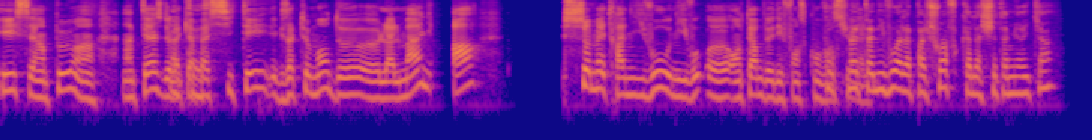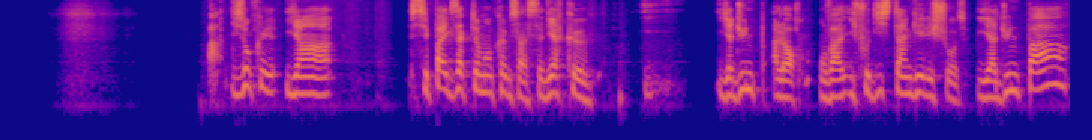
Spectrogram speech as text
Et c'est un peu un, test de la capacité exactement de l'Allemagne à se mettre à niveau, au niveau euh, en termes de défense conventionnelle. Pour se mettre à niveau, elle n'a pas le choix, il faut qu'elle achète américain? Ah, Disons qu'il y a C'est pas exactement comme ça. C'est-à-dire que il y a d'une... Alors, on va... il faut distinguer les choses. Il y a d'une part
